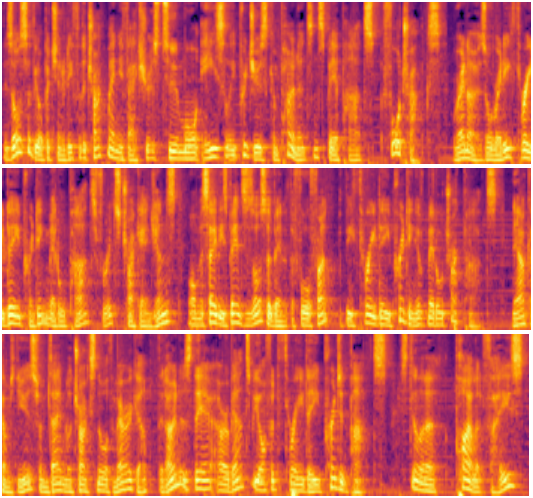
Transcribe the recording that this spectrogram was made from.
there's also the opportunity for the truck manufacturers to more easily produce components and spare parts for trucks. Renault is already 3D printing metal parts for its truck engines, while Mercedes Benz has also been at the forefront with the 3D printing of metal truck parts. Now comes news from Daimler Trucks North America that owners there are about to be offered 3D printed parts. Still in a pilot phase,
